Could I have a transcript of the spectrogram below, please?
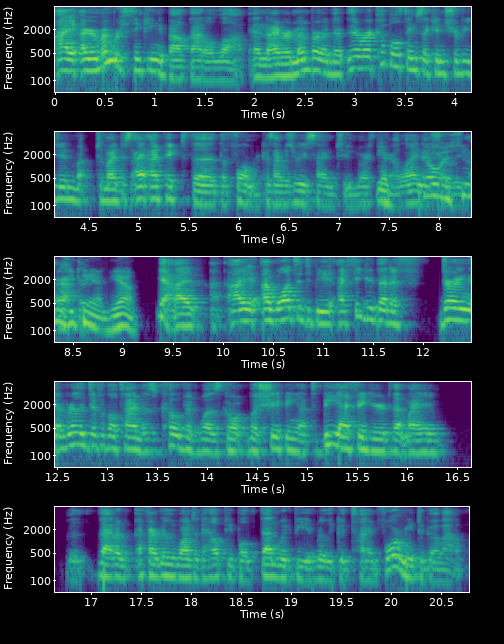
I, I remember thinking about that a lot. And I remember there, there were a couple of things that contributed to my, I, I picked the, the former because I was reassigned to North Yeah, Carolina Go as soon as you can. Yeah. Yeah, I, I, I wanted to be, I figured that if during a really difficult time as COVID was going, was shaping up to be, I figured that my, that if I really wanted to help people, then would be a really good time for me to go out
